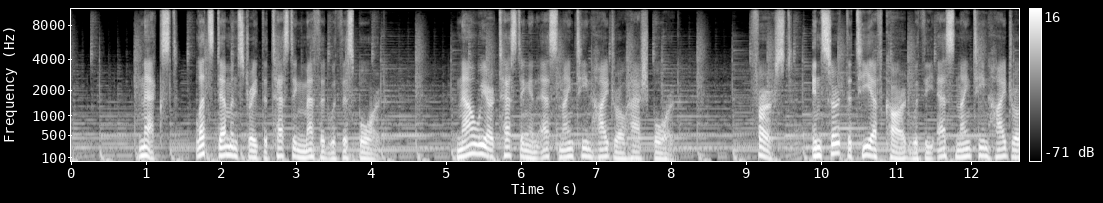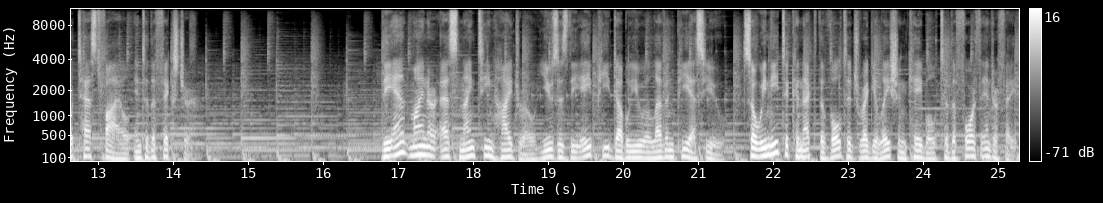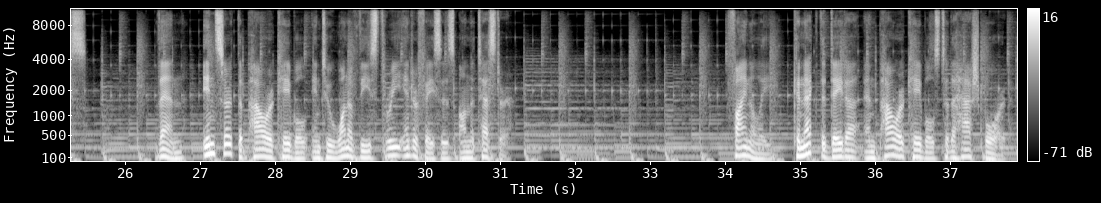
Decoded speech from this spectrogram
Next, let's demonstrate the testing method with this board. Now we are testing an S19 Hydro hash board. First, insert the TF card with the S19 Hydro test file into the fixture. The Antminer S19 Hydro uses the APW11 PSU, so we need to connect the voltage regulation cable to the fourth interface. Then, insert the power cable into one of these three interfaces on the tester. Finally, connect the data and power cables to the hash board.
